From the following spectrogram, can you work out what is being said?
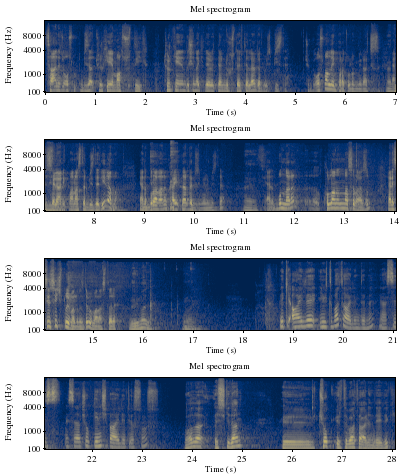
sadece Osman, bize Türkiye'ye mahsus değil. Türkiye'nin dışındaki devletlerin nüfus defterleri de biz- bizde. Çünkü Osmanlı İmparatorluğu'nun mirasçısı. Yani bizde. Selanik Manastır bizde değil ama yani buraların kayıtları da bizim elimizde. Evet. Yani bunların e, kullanılması lazım. Yani siz hiç duymadınız değil mi manastırı? Duymadım. Duymadım. Peki aile irtibat halinde mi? Yani siz mesela çok geniş bir aile diyorsunuz. Valla eskiden e, çok irtibat halindeydik.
